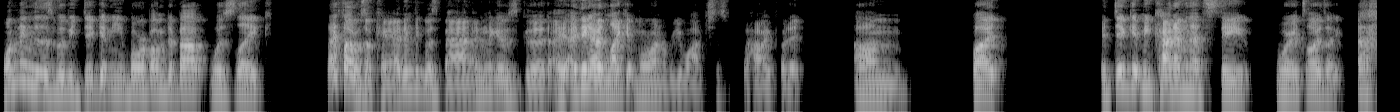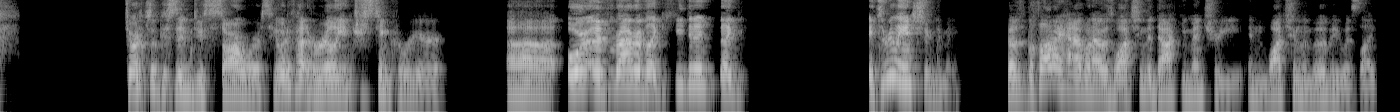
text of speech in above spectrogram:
one thing that this movie did get me more bummed about was like I thought it was okay. I didn't think it was bad. I didn't think it was good. I, I think I would like it more on a rewatch. Is how I put it. Um, but it did get me kind of in that state where it's always like, George Lucas didn't do Star Wars. He would have had a really interesting career. Uh, or if rather, if like he didn't like. It's really interesting to me because the thought I had when I was watching the documentary and watching the movie was like,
